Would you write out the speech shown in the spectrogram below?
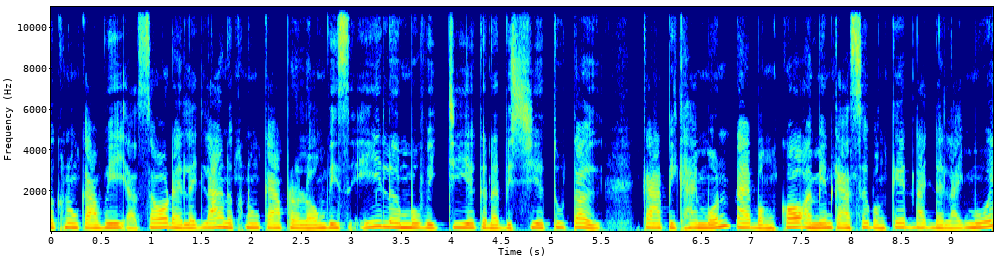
នៅក្នុងការវាយអក្សរដែលលេចឡើងនៅក្នុងការប្រឡង VCE លើមុខវិជ្ជាគណិតវិទ្យាទូទៅ កាលពីខែមុនដែលបង្កឲ្យមានការស៊ើបអង្កេតដាច់ដោយឡែកមួយ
